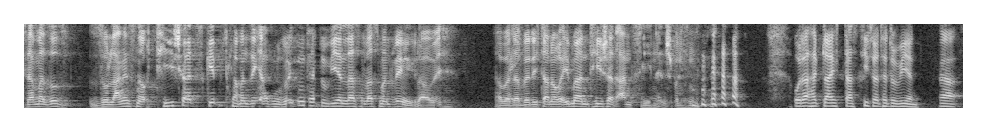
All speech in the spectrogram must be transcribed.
Ich sag mal so, solange es noch T-Shirts gibt, kann man sich auf dem Rücken tätowieren lassen, was man will, glaube ich. Aber da würde ich dann auch immer ein T-Shirt anziehen, entsprechend. Oder halt gleich das T-Shirt tätowieren. Ja.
